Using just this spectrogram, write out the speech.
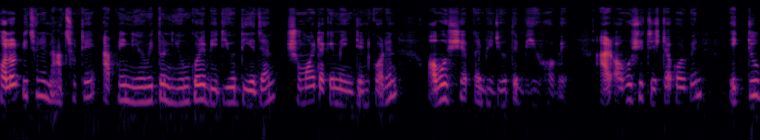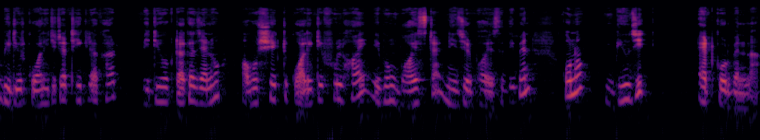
ফলোর পিছনে না ছুটে আপনি নিয়মিত নিয়ম করে ভিডিও দিয়ে যান, সময়টাকে মেনটেন করেন, অবশ্যই আপনার ভিডিওতে ভিউ হবে। আর অবশ্যই চেষ্টা করবেন একটু ভিডিওর কোয়ালিটিটা ঠিক রাখার ভিডিওটাকে যেন অবশ্যই একটু কোয়ালিটিফুল হয় এবং ভয়েসটা নিজের ভয়েসে দিবেন। কোনো মিউজিক অ্যাড করবেন না।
